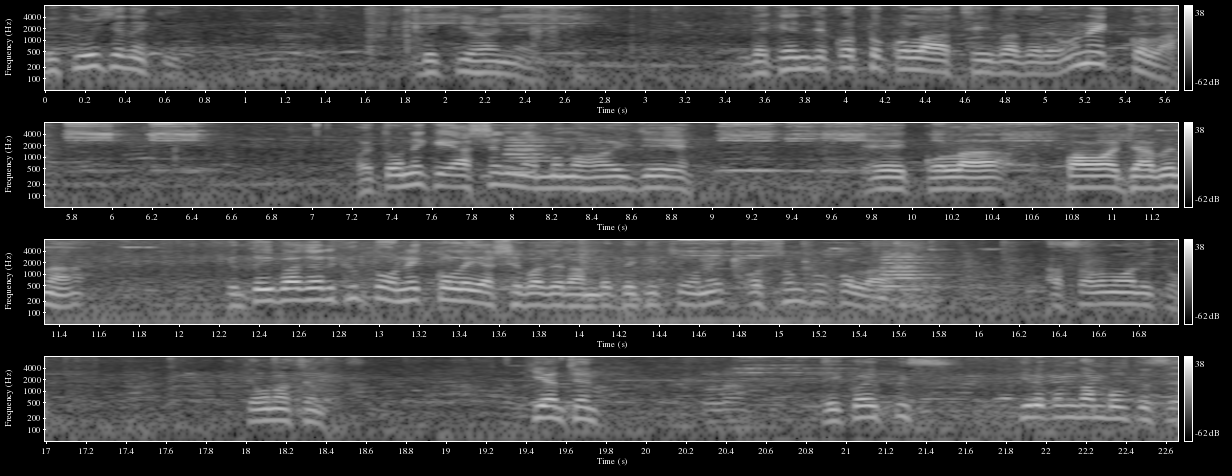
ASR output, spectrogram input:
বিক্রি হয়েছে নাকি? বিক্রি হয় নাই। দেখেন যে কত কলা আছে এই বাজারে অনেক কলা। হয়তো অনেকে আসেন না মনে হয় যে কলা পাওয়া যাবে না। কিন্তু এই বাজারে কিন্তু অনেক কলাই আসে বাজারে আমরা দেখেছি অনেক অসংখ্য কলা আছে। আসসালামু আলাইকুম। কেমন আছেন? কি আনছেন? এই কয় পিস কীরকম দাম বলতেছে?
